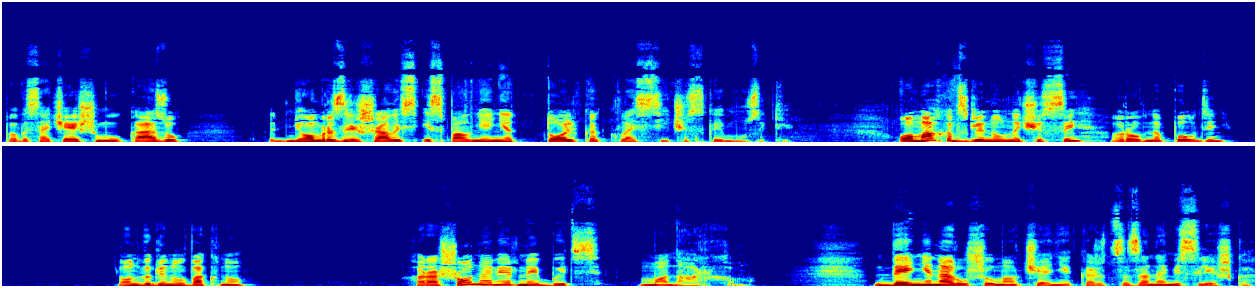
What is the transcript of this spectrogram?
По высочайшему указу днем разрешалось исполнение только классической музыки. Омаха взглянул на часы, ровно полдень. Он выглянул в окно. Хорошо, наверное, быть монархом. Дэнни нарушил молчание, кажется, за нами слежка.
